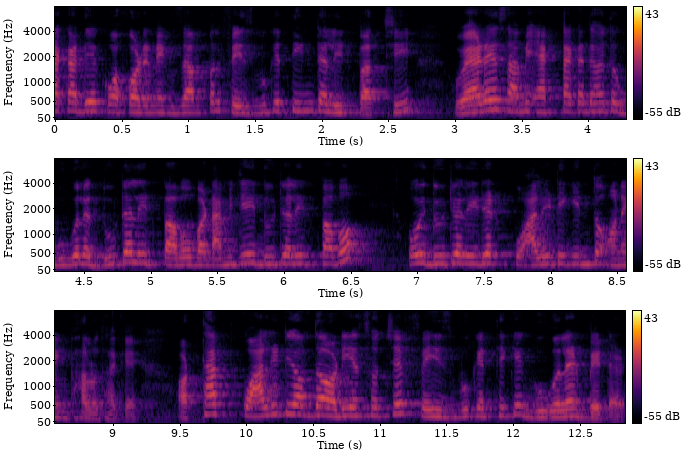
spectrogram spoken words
টাকা দিয়ে ফর এন এক্সাম্পল ফেসবুকে তিনটা লিড পাচ্ছি ওয়ারেস আমি এক টাকা দিয়ে হয়তো গুগলে দুটা লিড পাবো বাট আমি যেই দুইটা লিড পাবো, ওই দুইটা লিডের কোয়ালিটি কিন্তু অনেক ভালো থাকে। অর্থাৎ কোয়ালিটি অফ দ্য অডিয়েন্স হচ্ছে ফেসবুকের থেকে গুগলের বেটার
